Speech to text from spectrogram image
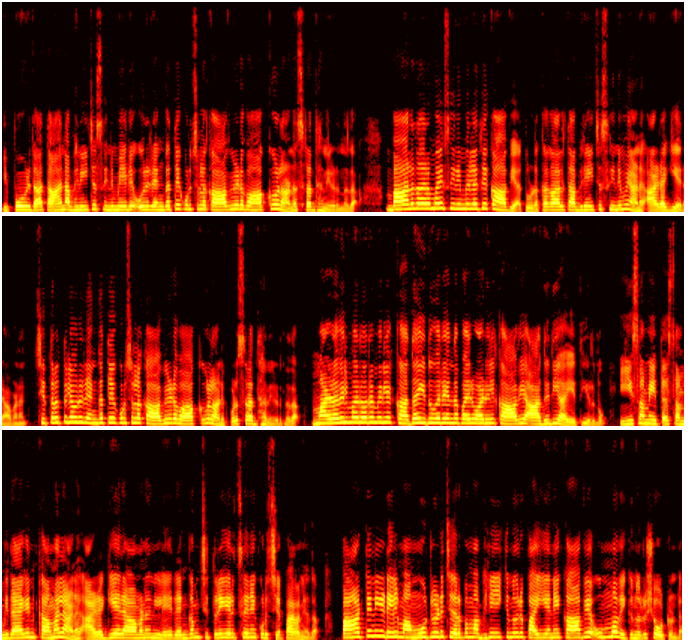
ഇപ്പോഴിതാ താൻ അഭിനയിച്ച സിനിമയിലെ ഒരു രംഗത്തെക്കുറിച്ചുള്ള കാവ്യയുടെ വാക്കുകളാണ് ശ്രദ്ധ നേടുന്നത്. ബാലതാരമായി സിനിമയിലെത്തിയ കാവ്യ തുടക്കകാലത്ത് അഭിനയിച്ച സിനിമയാണ് അഴകിയ രാവണൻ. ചിത്രത്തിലെ ഒരു രംഗത്തെക്കുറിച്ചുള്ള കാവ്യയുടെ വാക്കുകളാണ് ഇപ്പോൾ ശ്രദ്ധ നേടുന്നത്. മഴവിൽ മനോരമയിലെ കഥ ഇതുവരെ എന്ന പരിപാടിയിൽ കാവ്യ അതിഥിയായി എത്തിയിരുന്നു. ഈ സമയത്ത് സംവിധായകൻ കമലാണ് അഴകിയ രാവണനിലെ രംഗം ചിത്രീകരിച്ചതിനെ കുറിച്ച് പറഞ്ഞത്. പാട്ടിനിടയിൽ മമ്മൂട്ടിയുടെ ചെറുപ്പം അഭിനയിക്കുന്ന ഒരു പയ്യനെ കാവ്യ ഉമ്മ വെക്കുന്ന ഒരു ഷോട്ടുണ്ട്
